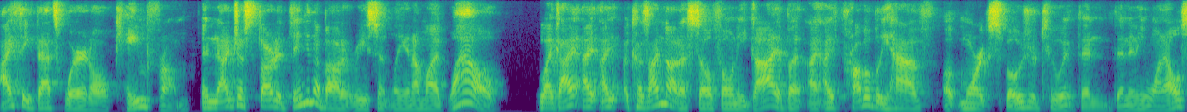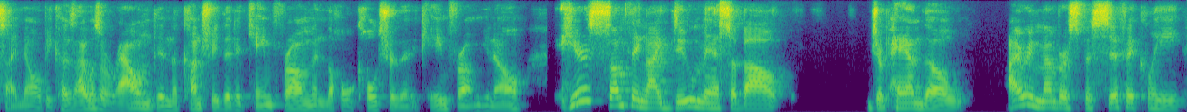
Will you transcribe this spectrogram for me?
I think that's where it all came from. And I just started thinking about it recently, and I'm like, wow, like I, I, because I'm not a cell phony guy, but I, I probably have more exposure to it than than anyone else I know because I was around in the country that it came from and the whole culture that it came from. You know, here's something I do miss about Japan, though. I remember specifically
